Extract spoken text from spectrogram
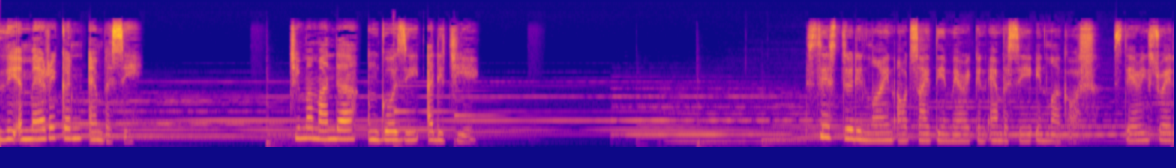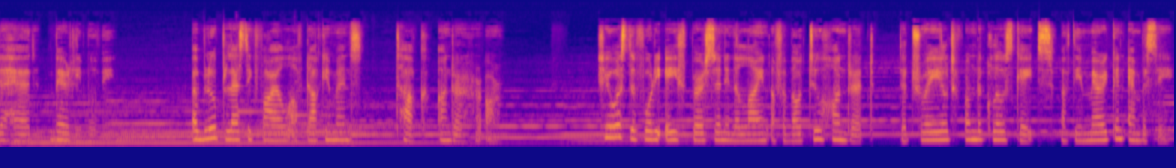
The American Embassy Chimamanda Ngozi Adichie She stood in line outside the American Embassy in Lagos, staring straight ahead, barely moving. A blue plastic file of documents tucked under her arm. She was the 48th person in a line of about 200 that trailed from the closed gates of the American Embassy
